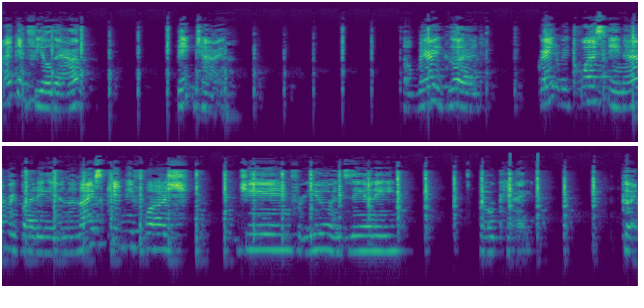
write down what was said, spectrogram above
I can feel that big time. So very good. Great requesting, everybody, and a nice kidney flush, Jean, for you and Zanny. Okay, good.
